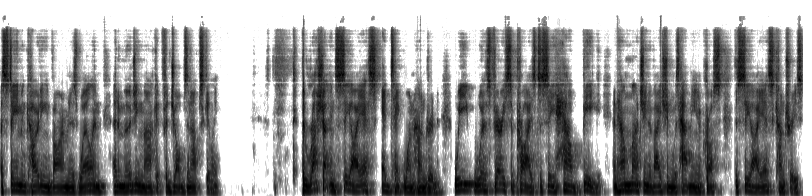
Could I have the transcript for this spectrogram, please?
a STEAM and coding environment as well, and an emerging market for jobs and upskilling. The Russia and CIS EdTech 100, we were very surprised to see how big and how much innovation was happening across the CIS countries.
